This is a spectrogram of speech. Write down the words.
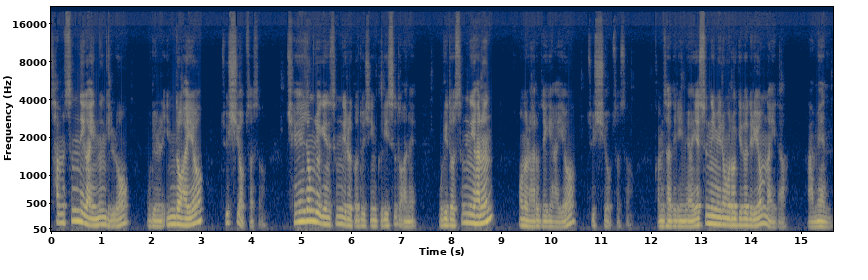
참 승리가 있는 길로 우리를 인도하여 주시옵소서. 최종적인 승리를 거두신 그리스도 안에 우리도 승리하는 오늘 하루 되게 하여 주시옵소서. 감사드리며 예수님 이름으로 기도드리옵나이다. 아멘.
